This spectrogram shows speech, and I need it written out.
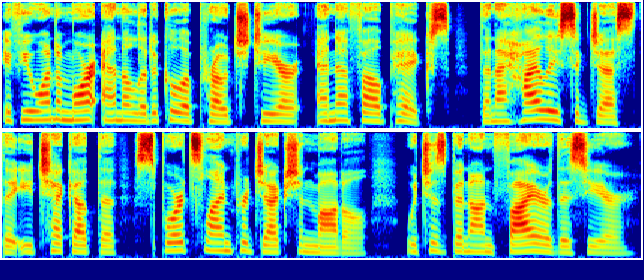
If you want a more analytical approach to your NFL picks, then I highly suggest that you check out the Sportsline projection model, which has been on fire this year.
